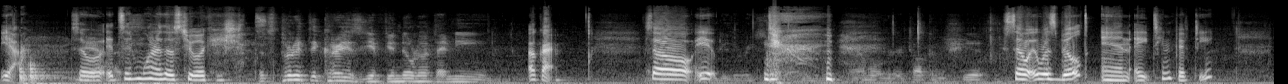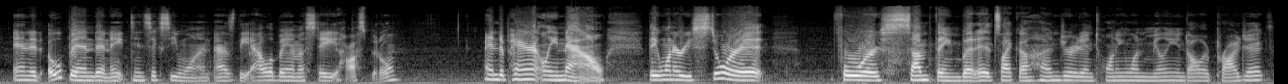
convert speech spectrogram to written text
yeah, so Yeah, it's in one of those two locations. It's pretty crazy if you know what I mean. Okay, so it Do the research. I'm over here talking shit. so it was built in 1850, and it opened in 1861 as the Alabama State Hospital, and apparently now they want to restore it for something, but it's like a hundred and twenty-one million dollar project.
